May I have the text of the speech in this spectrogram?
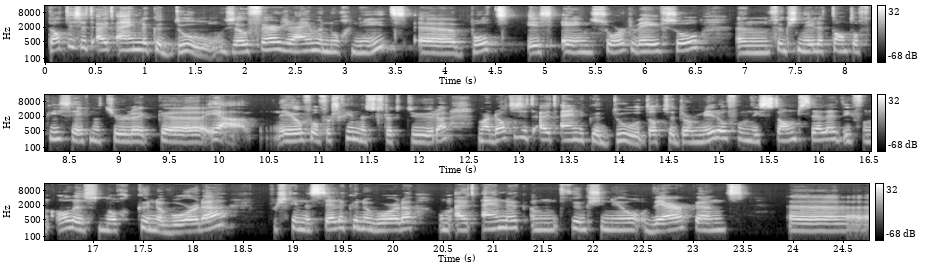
Dat is het uiteindelijke doel. Zover zijn we nog niet. Uh, bot is één soort weefsel. Een functionele tand of kies heeft natuurlijk uh, ja, heel veel verschillende structuren. Maar dat is het uiteindelijke doel. Dat we door middel van die stamcellen, die van alles nog kunnen worden, verschillende cellen kunnen worden om uiteindelijk een functioneel werkend uh,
